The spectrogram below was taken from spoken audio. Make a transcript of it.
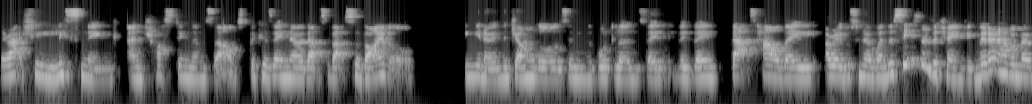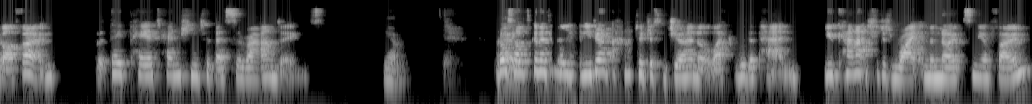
They're actually listening and trusting themselves because they know that's about survival. You know in the jungles in the woodlands they, they they that's how they are able to know when the seasons are changing. They don't have a mobile phone but they pay attention to their surroundings. Yeah but also i was going to say you don't have to just journal like with a pen. You can actually just write in the notes in your phone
